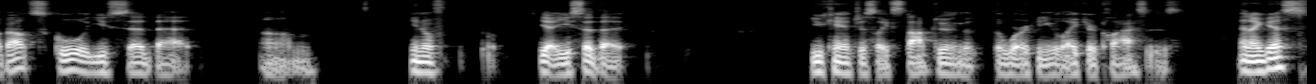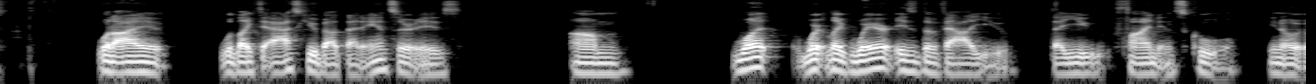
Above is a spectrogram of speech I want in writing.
about school, you said that um you know yeah you said that you can't just like stop doing the, the work and you like your classes. And I guess what I would like to ask you about that answer is um what where like where is the value that you find in school? You know,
